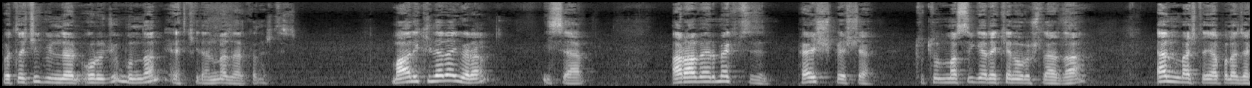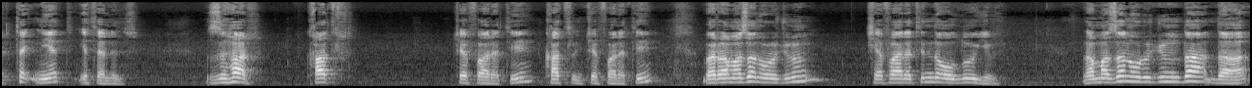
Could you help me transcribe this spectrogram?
Öteki günlerin orucu bundan etkilenmez arkadaşlar. Malikilere göre ise ara vermeksizin peş peşe tutulması gereken oruçlarda en başta yapılacak tek niyet yeterlidir. Zihar, katl kefareti, katlın kefareti ve Ramazan orucunun kefaretinde olduğu gibi Ramazan orucunda da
